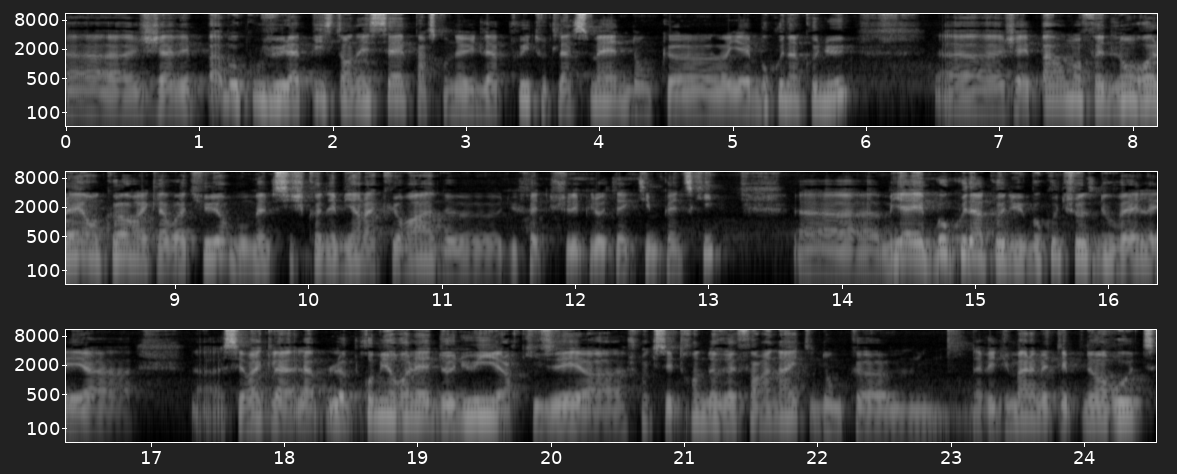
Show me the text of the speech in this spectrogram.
Euh, j'avais pas beaucoup vu la piste en essai parce qu'on a eu de la pluie toute la semaine, donc euh, il y avait beaucoup d'inconnus. Euh, j'avais pas vraiment fait de long relais encore avec la voiture, bon même si je connais bien la Cura du fait que je l'ai piloté avec Tim Penske, mais il y avait beaucoup d'inconnus, beaucoup de choses nouvelles et c'est vrai que le premier relais de nuit, alors qu'il faisait, je crois qu'il faisait 30 degrés Fahrenheit, donc on avait du mal à mettre les pneus en route.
